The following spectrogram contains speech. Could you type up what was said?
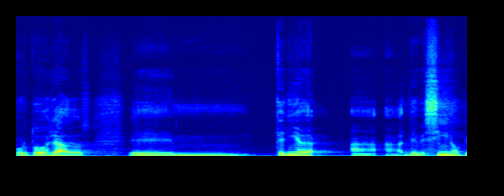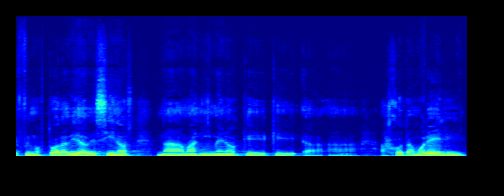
por todos lados. tenía de vecino, que fuimos toda la vida vecinos, nada más ni menos que, a J. Morelli.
